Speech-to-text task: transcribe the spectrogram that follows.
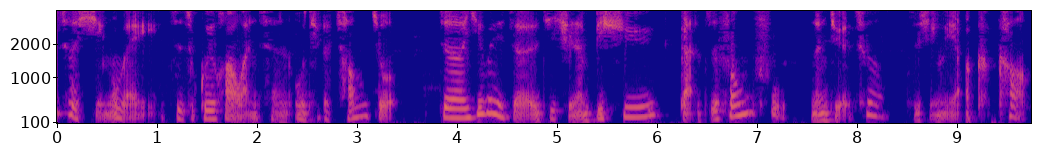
测行为、自主规划完成物体的操作。这意味着机器人必须感知丰富、能决策、执行力要可靠。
